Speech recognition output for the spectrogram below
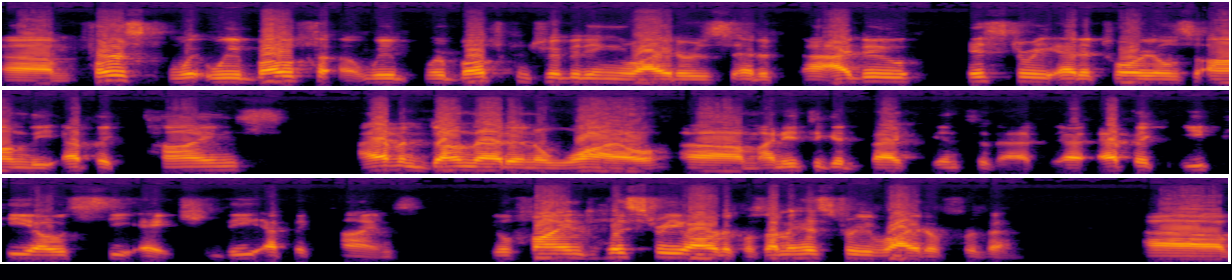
um, first we, we both uh, we we're both contributing writers. Edit- I do history editorials on the Epoch Times. I haven't done that in a while. Um, I need to get back into that. Uh, Epoch E P O C H, the Epoch Times. You'll find history articles. I'm a history writer for them. Uh,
